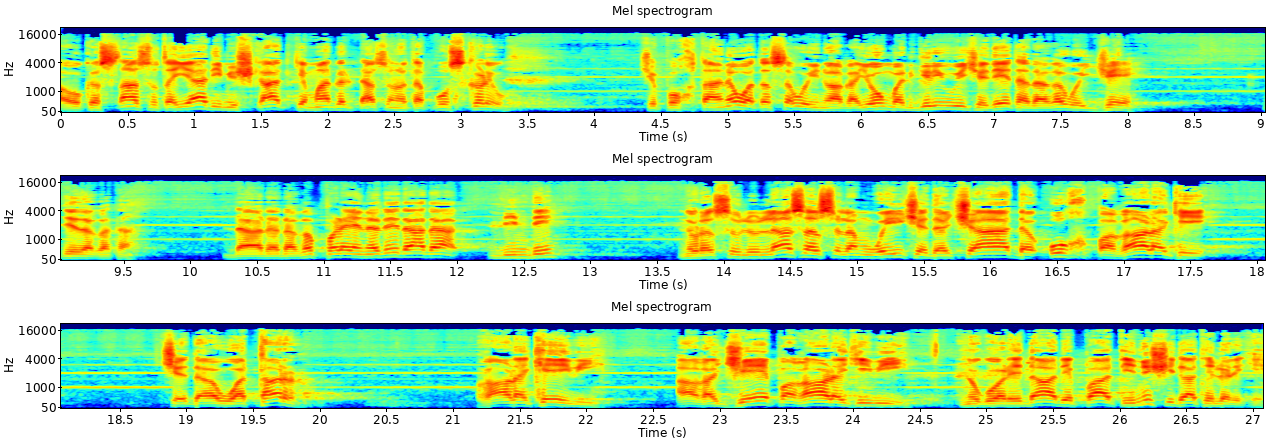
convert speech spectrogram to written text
او که ستاسو ته یادی مشکات کې ما دلته تاسو نه تپوس کړو چې پښتانه ورته څه وایي نو هغه یو ملګري ووایي چې دې ته دغه وایي جی دې دغه ته دا د دغه پړی نه دی دا د لیندې نو رسول الله صلی وسلم وایي چې د چا د اوښ په غاړه کې چې د وتر غاړه کې وي هغه جې په غاړه کې وي نو ګورې دا دې پاتې نه شي دا تې لرې کې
